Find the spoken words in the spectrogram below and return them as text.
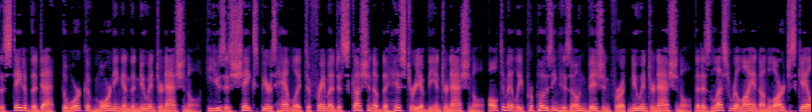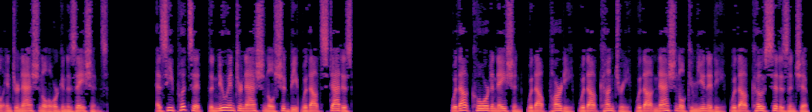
The State of the Debt, The Work of Mourning and the New International, he uses Shakespeare's Hamlet to frame a discussion of the history of the International, ultimately proposing his own vision for a «new international» that is less reliant on large-scale international organizations. As he puts it, the new international should be without status Without coordination, without party, without country, without national community, without co-citizenship,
